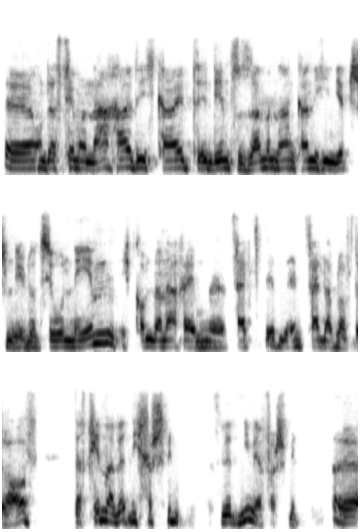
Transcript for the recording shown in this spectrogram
Äh, und das Thema Nachhaltigkeit in dem Zusammenhang kann ich Ihnen jetzt schon die Illusion nehmen. Ich komme da nachher im, äh, Zeit, im Zeitablauf drauf. Das Thema wird nicht verschwinden. Es wird nie mehr verschwinden. Äh,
